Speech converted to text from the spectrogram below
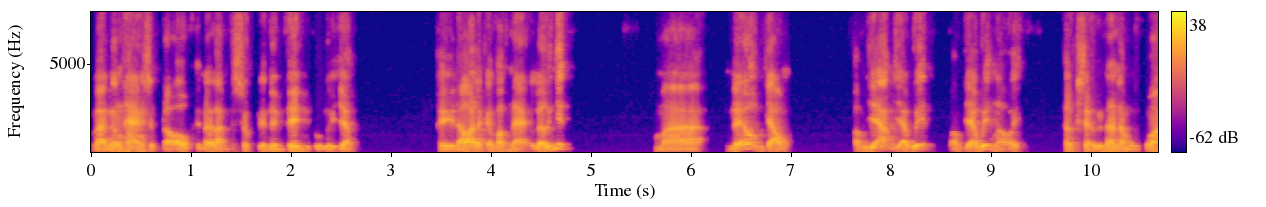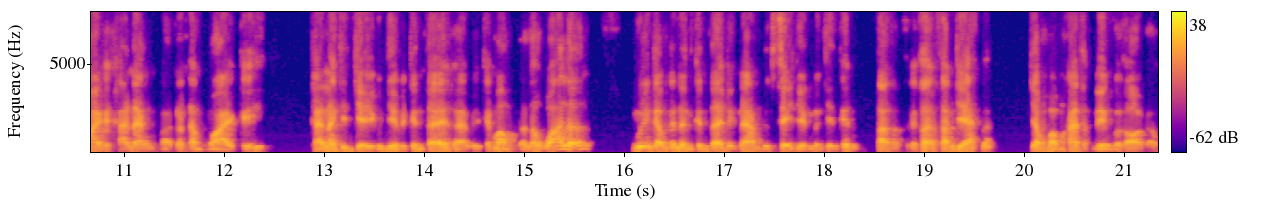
Và ngân hàng sụp đổ thì nó làm sụp cái niềm tin của người dân. Thì đó là cái vấn nạn lớn nhất mà nếu ông trọng ông dám giải quyết, ông giải quyết nổi, thực sự nó nằm ngoài cái khả năng và nó nằm ngoài cái khả năng chính trị cũng như về kinh tế và vì cái mầm đó, nó quá lớn nguyên cả cái nền kinh tế Việt Nam được xây dựng lên trên cái, cái, cái tam giác đó trong vòng hai thập niên vừa rồi đó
